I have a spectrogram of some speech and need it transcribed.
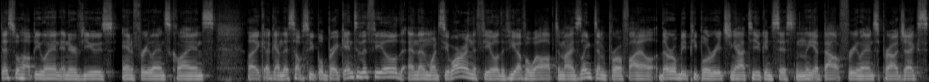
this will help you land interviews and freelance clients. Like again, this helps people break into the field. And then once you are in the field, if you have a well optimized LinkedIn profile, there will be people reaching out to you consistently about freelance projects.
